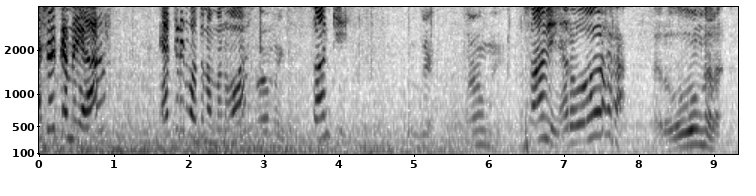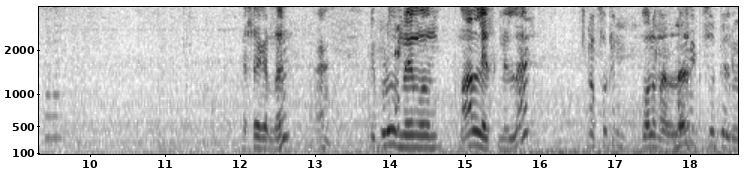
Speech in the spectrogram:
అశోక్ కన్నయ్య ఎక్కడికి పోతున్నాం మనం? సాంగ్కి స్వామి అరోహర. రోమ్ హర అశోక్ అన్న ఇప్పుడు మేము మాలలు వేసుకుని వెళ్ళా పూల మాలలో చూపారు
